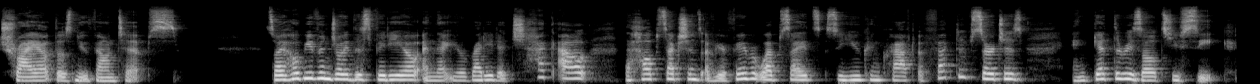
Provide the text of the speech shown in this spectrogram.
try out those newfound tips. So I hope you've enjoyed this video and that you're ready to check out the help sections of your favorite websites so you can craft effective searches and get the results you seek.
